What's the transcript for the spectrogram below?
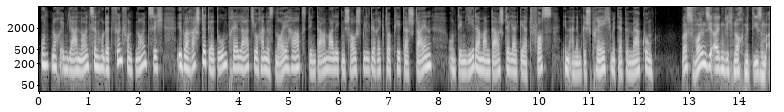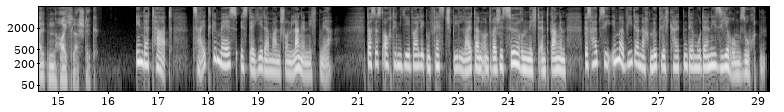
und noch im Jahr 1995 überraschte der Domprälat Johannes Neuhardt den damaligen Schauspieldirektor Peter Stein und den Jedermann-Darsteller Gerd Voss in einem Gespräch mit der Bemerkung: Was wollen Sie eigentlich noch mit diesem alten Heuchlerstück? In der Tat, zeitgemäß ist der Jedermann schon lange nicht mehr. Das ist auch den jeweiligen Festspielleitern und Regisseuren nicht entgangen, weshalb sie immer wieder nach Möglichkeiten der Modernisierung suchten.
